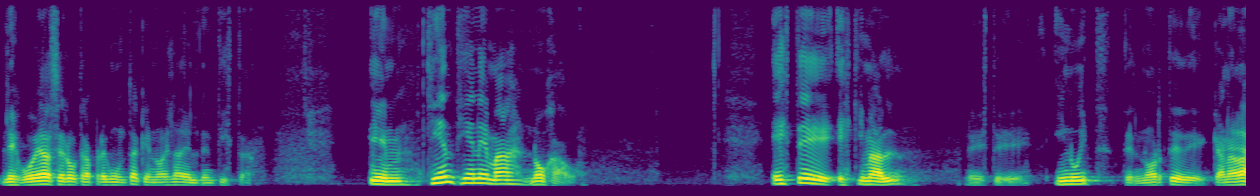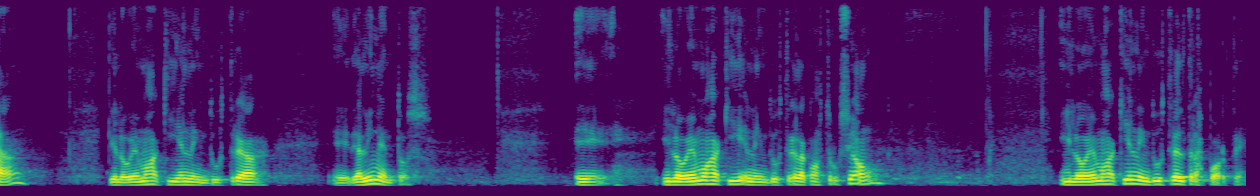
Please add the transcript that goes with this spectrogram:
les voy a hacer otra pregunta que no es la del dentista. Em, ¿Quién tiene más know-how? Este esquimal este, inuit del norte de Canadá, que lo vemos aquí en la industria eh, de alimentos, eh, y lo vemos aquí en la industria de la construcción, y lo vemos aquí en la industria del transporte,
